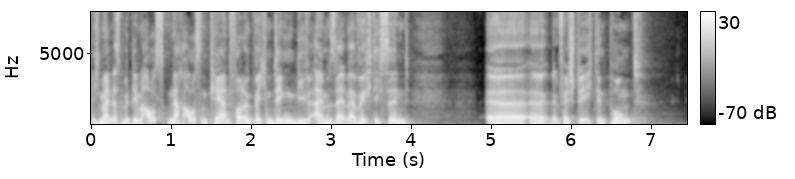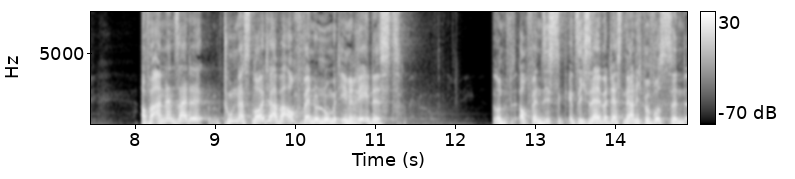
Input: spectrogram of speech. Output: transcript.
Ich meine, das mit dem Aus nach außen kehren von irgendwelchen Dingen, die einem selber wichtig sind, äh, äh, verstehe ich den Punkt. Auf der anderen Seite tun das Leute aber auch, wenn du nur mit ihnen redest. Und auch wenn sie sich selber dessen gar nicht bewusst sind.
